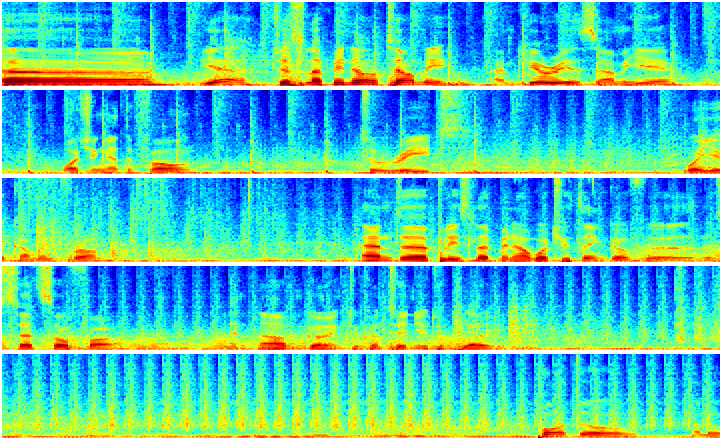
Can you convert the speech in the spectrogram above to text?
Uh, yeah, just let me know. Tell me. I'm curious. I'm here, watching at the phone, to read where you're coming from. And uh, please let me know what you think of uh, the set so far. And now I'm going to continue to play. Porto. Hello.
